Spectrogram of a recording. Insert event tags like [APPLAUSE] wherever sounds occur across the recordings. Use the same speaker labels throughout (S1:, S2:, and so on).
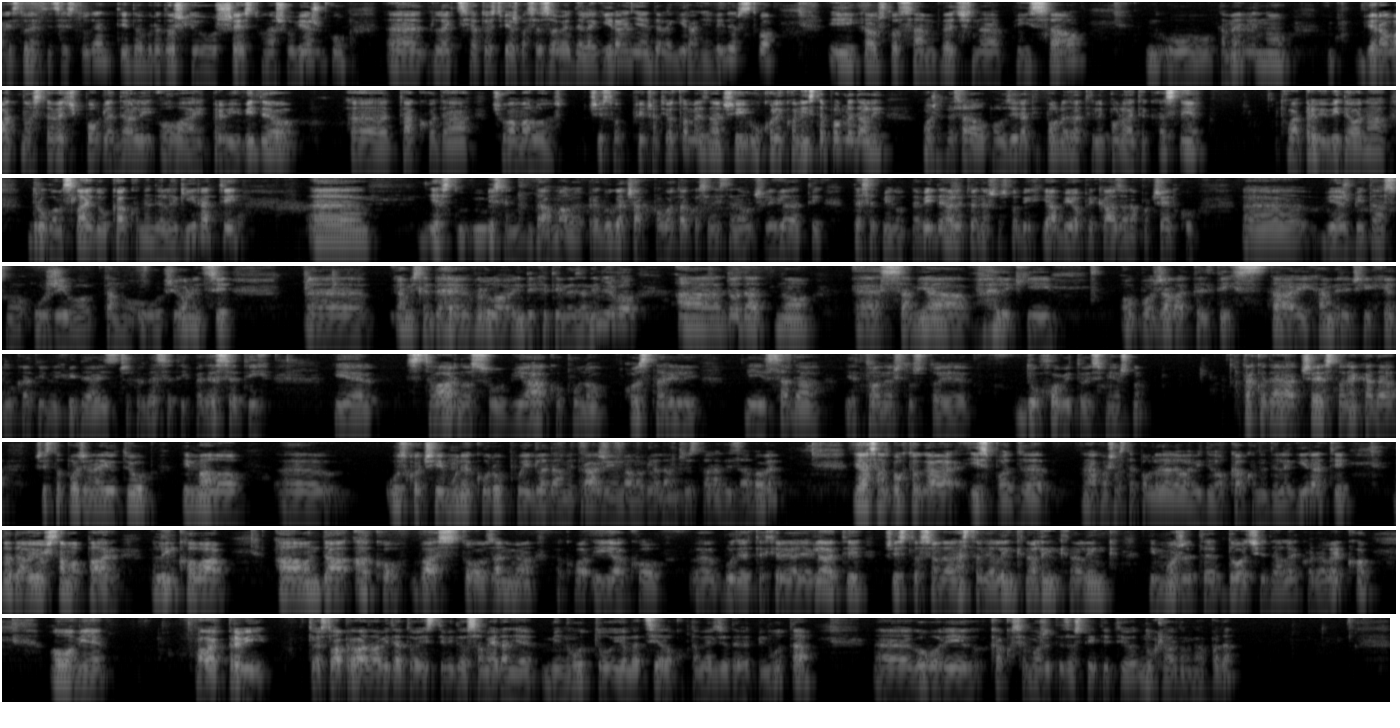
S1: Dragi studentice i studenti, dobrodošli u šestu našu vježbu. E, lekcija, to jest vježba se zove delegiranje, delegiranje i liderstvo. I kao što sam već napisao u, na Merlinu, vjerovatno ste već pogledali ovaj prvi video, e, tako da ću vam malo čisto pričati o tome. Znači, ukoliko niste pogledali, možete sada ovo pauzirati i pogledati ili pogledajte kasnije. To prvi video na drugom slajdu kako ne delegirati. E, jest, mislim, da, malo je predugačak, pogotovo ako se niste naučili gledati 10 minutne videe, ali to je nešto što bih ja bio prikazao na početku e, vježbi da smo uživo tamo u učionici. E, ja mislim da je vrlo indikativno i zanimljivo, a dodatno e, sam ja veliki obožavatelj tih starih američkih edukativnih videa iz 40-ih, 50-ih, jer stvarno su jako puno ostarili i sada je to nešto što je duhovito i smiješno. Tako da ja često nekada čisto pođem na YouTube i malo e, uskočim u neku rupu i gledam i tražim i malo gledam čisto radi zabave. Ja sam zbog toga ispod nakon što ste pogledali ovaj video kako ne delegirati, dodao još samo par linkova, a onda ako vas to zanima ako, i ako e, budete htjeli dalje gledati, čisto se onda nastavlja link na link na link i možete doći daleko, daleko. Ovo mi je ovaj prvi, to je ova prva dva videa, to je isti video, samo jedan je minutu i onda cijelokupna verzija 9 minuta. E, govori kako se možete zaštititi od nuklearnog napada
